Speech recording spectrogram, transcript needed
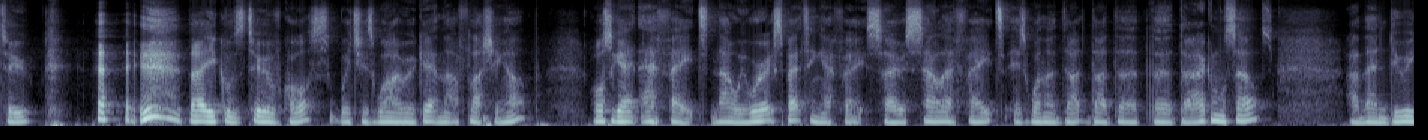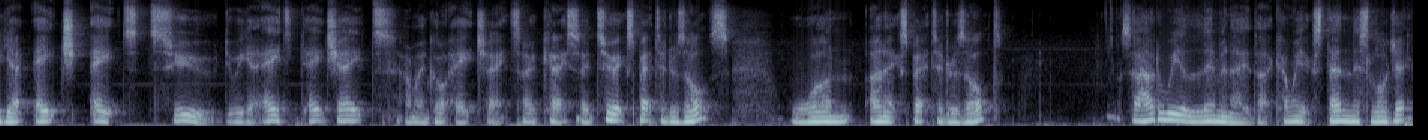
2. that equals 2, of course, which is why we're getting that flashing up. We're also getting F8. Now, we were expecting F8, so cell F8 is one of the, the, the, the diagonal cells. And then do we get H8 too? Do we get H8? And we've got H8. Okay, so two expected results, one unexpected result. So how do we eliminate that? Can we extend this logic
